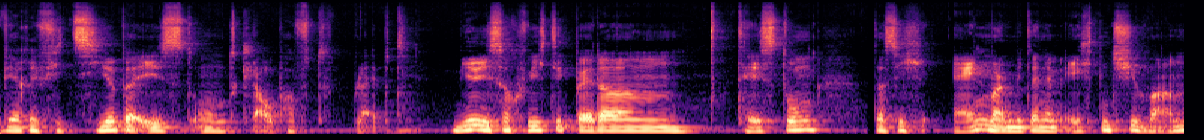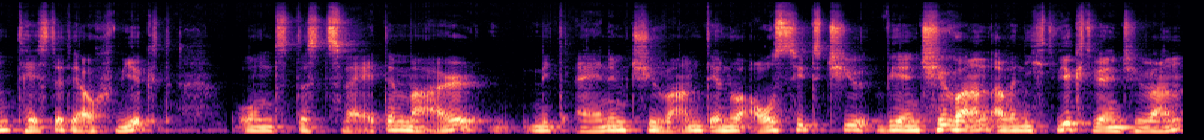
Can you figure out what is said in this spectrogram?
verifizierbar ist und glaubhaft bleibt. Mir ist auch wichtig bei der ähm, Testung, dass ich einmal mit einem echten G1 teste, der auch wirkt, und das zweite Mal mit einem G1, der nur aussieht wie ein G1, aber nicht wirkt wie ein G1,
